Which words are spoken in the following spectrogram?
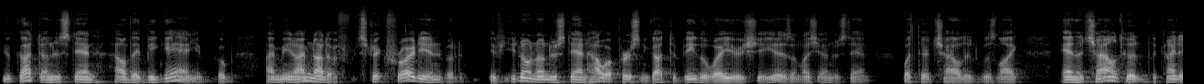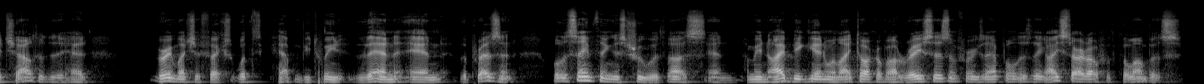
you've got to understand how they began. You go, I mean, I'm not a strict Freudian, but if you don't understand how a person got to be the way he or she is, unless you understand what their childhood was like And the childhood, the kind of childhood they had, very much affects what's happened between then and the present. Well, the same thing is true with us. And I mean, I begin when I talk about racism, for example, this thing, I start off with Columbus,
